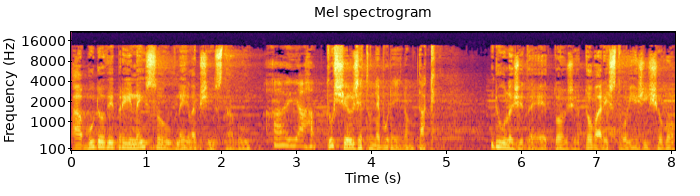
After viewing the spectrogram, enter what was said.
a budovy prý nejsou v nejlepším stavu. A já tušil, že to nebude jenom tak. Důležité je to, že tovaristvo Ježíšovo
